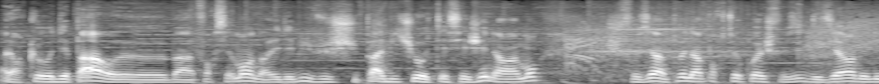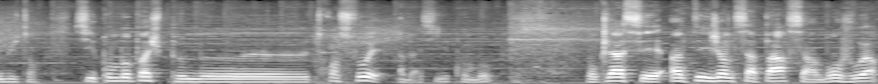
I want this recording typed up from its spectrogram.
Alors qu'au départ, euh, bah forcément, dans les débuts, vu que je suis pas habitué au TCG, normalement, je faisais un peu n'importe quoi. Je faisais des erreurs de débutant. S'il combo pas, je peux me transformer. Ah bah si, combo. Donc là, c'est intelligent de sa part, c'est un bon joueur.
